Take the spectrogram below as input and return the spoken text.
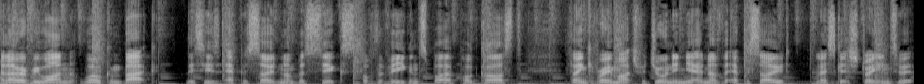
Hello, everyone. Welcome back. This is episode number six of the Vegan Inspired podcast. Thank you very much for joining yet another episode. Let's get straight into it.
